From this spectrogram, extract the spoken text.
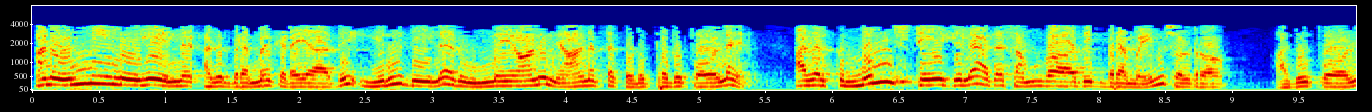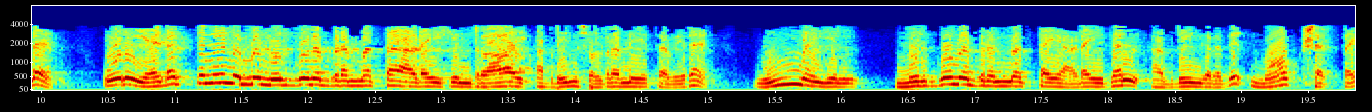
ஆனா உண்மையிலேயே என்ன? அது பிரம்ம கிடையாது. இறுதியில அது உண்மையான ஞானத்தை கொடுப்பது போல. அதற்கு முன் ஸ்டேஜ்ல அதை சம்வாதி பிரமைன்னு சொல்றோம். அதுபோல ஒரு இடத்துல நம்ம நிர்குண பிரம்மத்தை அடைகின்றாய் அப்படின்னு சொல்றமே தவிர உண்மையில் நிர்குண பிரம்மத்தை அடைதல் அப்படிங்கிறது மோக்ஷத்தை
